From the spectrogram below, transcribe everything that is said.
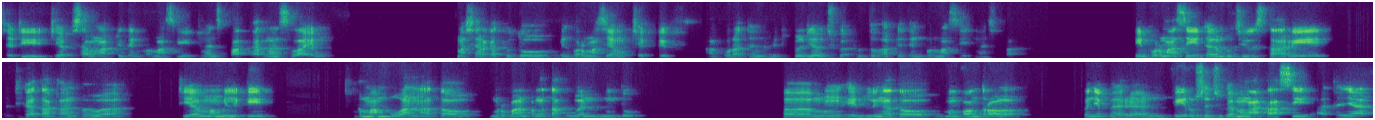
Jadi dia bisa mengupdate informasi dengan cepat, karena selain masyarakat butuh informasi yang objektif, akurat dan kredibel, dia juga butuh update informasi dengan cepat. Informasi dalam uji lestari dikatakan bahwa dia memiliki kemampuan atau merupakan pengetahuan untuk uh, menghandling atau mengkontrol penyebaran virus dan juga mengatasi adanya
